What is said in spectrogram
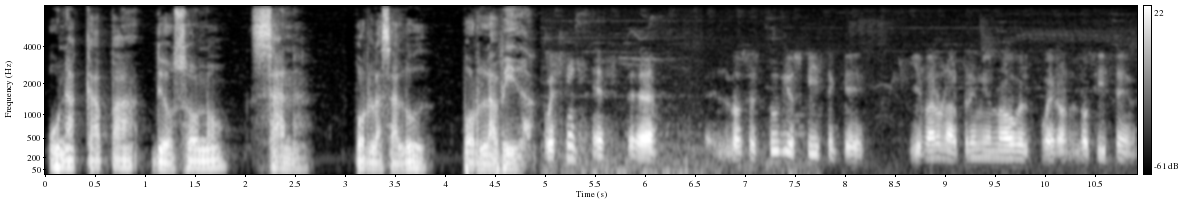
Una capa de ozono sana por la salud, por la vida. Pues sí, eh, los estudios que hice que llevaron al premio Nobel fueron, los hice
